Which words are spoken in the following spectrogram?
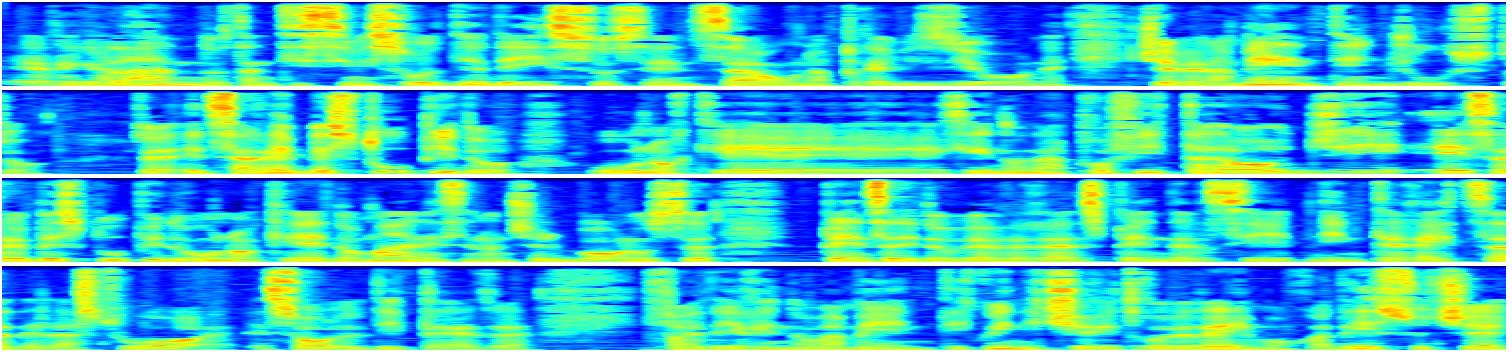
eh, regalando tantissimi soldi adesso senza una previsione, cioè veramente ingiusto. Cioè, e sarebbe stupido uno che, che, non approfitta oggi e sarebbe stupido uno che domani se non c'è il bonus pensa di dover spendersi l'interezza dei suoi soldi per fare dei rinnovamenti. Quindi ci ritroveremo, adesso c'è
